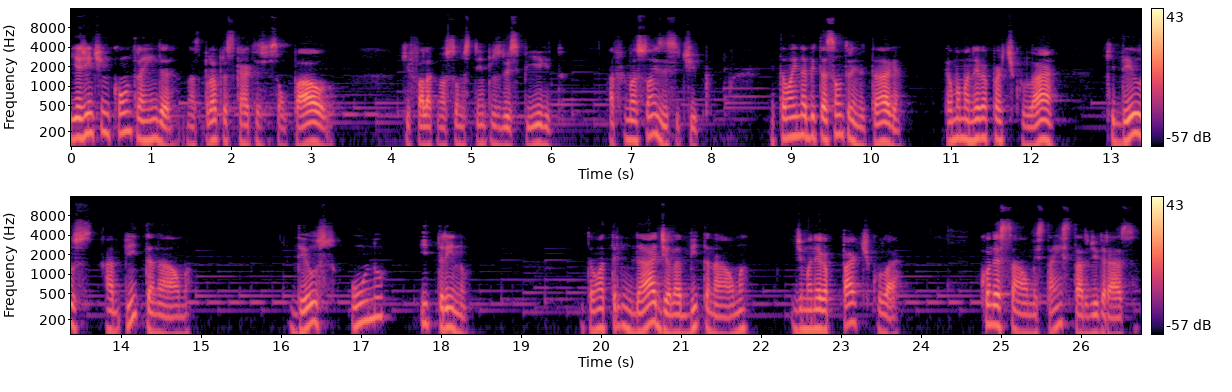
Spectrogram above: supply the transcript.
E a gente encontra ainda nas próprias cartas de São Paulo, que fala que nós somos templos do Espírito, afirmações desse tipo. Então a inabitação trinitária é uma maneira particular que Deus habita na alma. Deus uno e trino. Então a Trindade ela habita na alma de maneira particular. Quando essa alma está em estado de graça,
